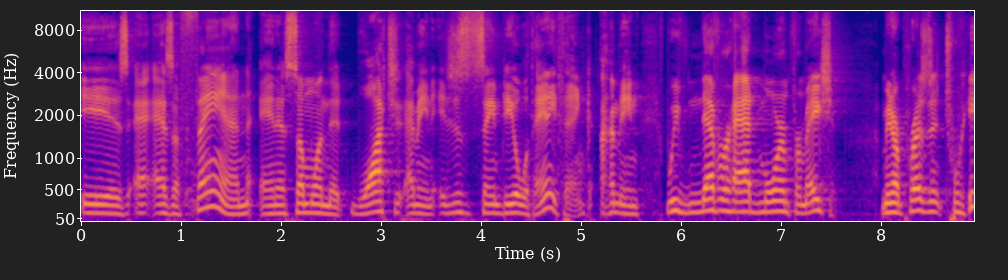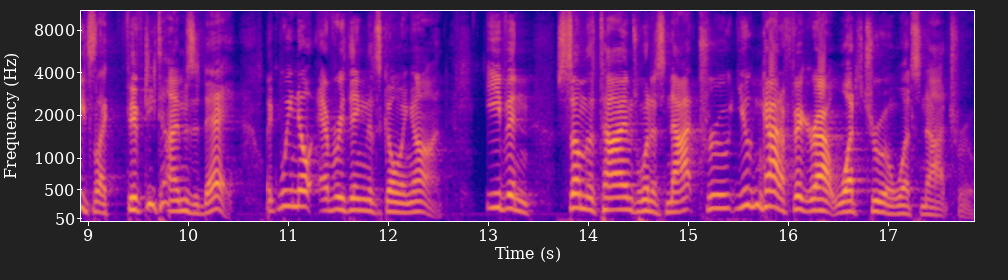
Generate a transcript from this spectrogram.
is as a fan and as someone that watches, I mean, it's just the same deal with anything. I mean, we've never had more information. I mean, our president tweets like 50 times a day. Like, we know everything that's going on. Even some of the times when it's not true, you can kind of figure out what's true and what's not true.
